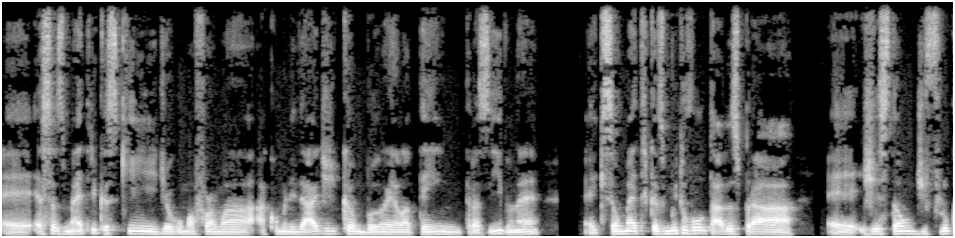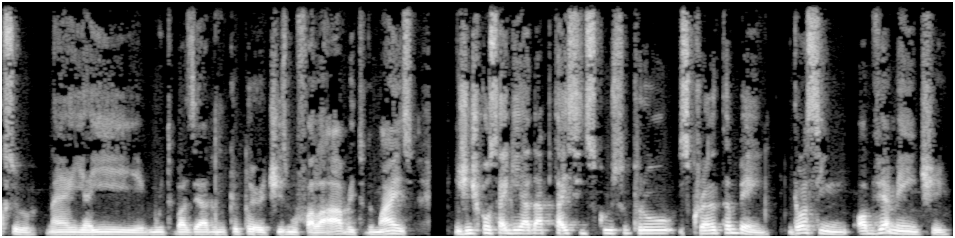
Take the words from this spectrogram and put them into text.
é, essas métricas que de alguma forma a comunidade de Kanban ela tem trazido, né? É, que são métricas muito voltadas para é, gestão de fluxo, né, e aí muito baseado no que o Toyotismo falava e tudo mais, a gente consegue adaptar esse discurso para o Scrum também. Então, assim, obviamente,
